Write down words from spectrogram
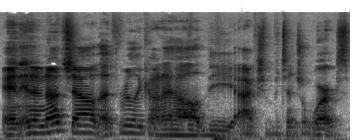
And in a nutshell, that's really kind of how the action potential works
